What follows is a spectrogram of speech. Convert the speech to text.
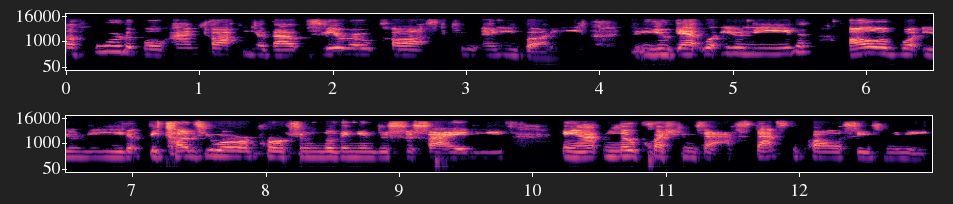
affordable, I'm talking about zero cost to anybody. You get what you need, all of what you need, because you are a person living in this society and no questions asked. That's the policies we need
